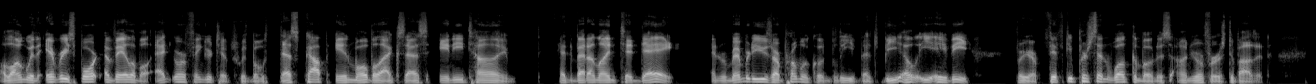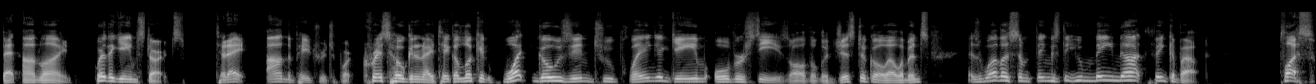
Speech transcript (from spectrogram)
along with every sport available at your fingertips with both desktop and mobile access anytime. Head to Bet Online today and remember to use our promo code BLEAV, that's B L E A V, for your 50% welcome bonus on your first deposit. Bet Online, where the game starts. Today on the Patriots Report, Chris Hogan and I take a look at what goes into playing a game overseas, all the logistical elements as well as some things that you may not think about. Plus,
